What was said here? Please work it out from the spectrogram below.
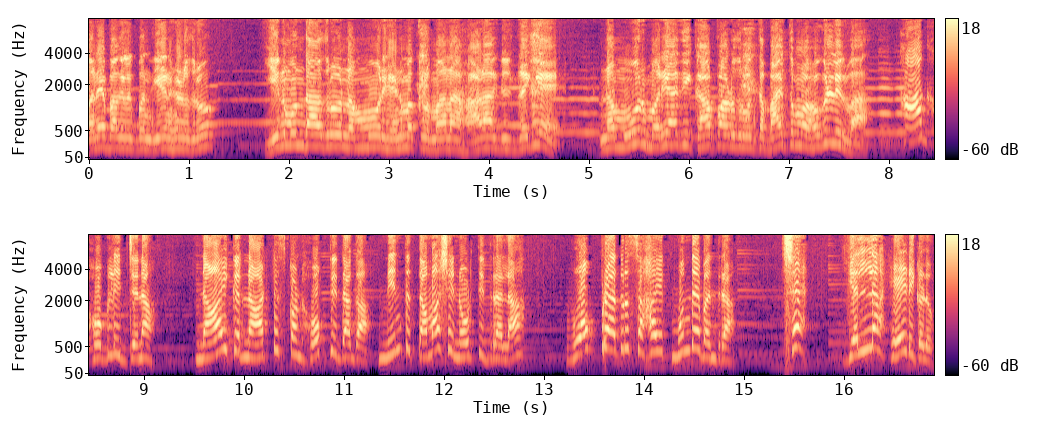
ಮನೆ ಬಾಗಿಲಿಗೆ ಬಂದು ಏನ್ ಹೇಳಿದ್ರು? ಇನ್ ಮುಂದಾದ್ರೂ ನಮ್ಮೂರ್ ಹೆಣ್ಮಕ್ಳು ಮಾನ ಹಾಳಾಗ್ಲಿದ್ದಂಗೆ ನಮ್ಮೂರ್ ಮರ್ಯಾದೆ ಕಾಪಾಡಿದ್ರು ಅಂತ ಬಾಯ್ ತುಂಬ ಹೊಗಳಿಲ್ವಾ? ಹಾಗ್ ಹೊಗಳಿದ್ ಜನ. ನಾಯಕರನ್ನ ಅಟ್ಟಿಸ್ಕೊಂಡ್ ಹೋಗ್ತಿದ್ದಾಗ ನಿಂತ ತಮಾಷೆ ನೋಡ್ತಿದ್ರಲ್ಲ? ಒಬ್ರಾದ್ರೂ ಸಹಾಯಕ್ ಮುಂದೆ ಬಂದ್ರ? ಛೆ ಎಲ್ಲ ಹೇಡಿಗಳು.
